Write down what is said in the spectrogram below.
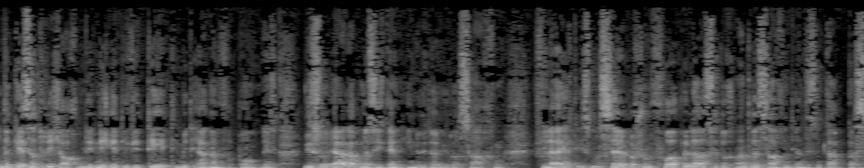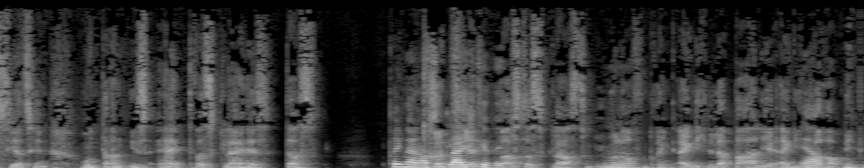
Und da geht es natürlich auch um die Negativität, die mit Ärgern verbunden ist. Wieso ärgert man sich denn hin und wieder über Sachen? Vielleicht ist man selber schon vorbelastet durch andere Sachen, die an diesem Tag passiert sind, und dann ist etwas Kleines, das bringt dann auch so Gleichgewicht. was das Glas zum Überlaufen mhm. bringt. Eigentlich eine Lappalie, eigentlich ja. überhaupt nicht.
